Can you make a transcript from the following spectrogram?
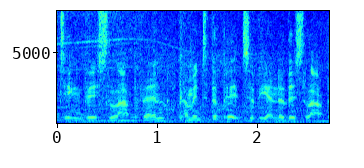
This lap then, come into the pits at the end of this lap.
